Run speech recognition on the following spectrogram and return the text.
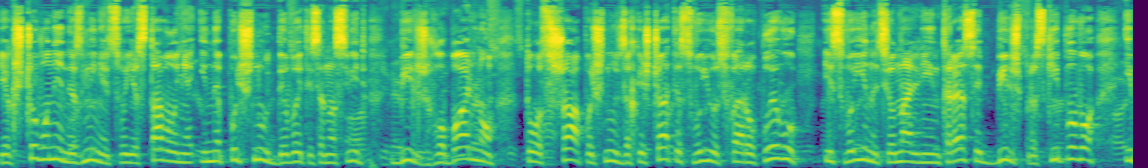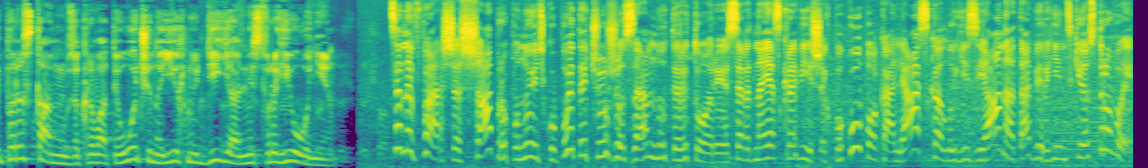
Якщо вони не змінять своє ставлення і не почнуть дивитися на світ більш глобально, то США почнуть захищати свою сферу впливу і свої національні інтереси більш прискіпливо і перестануть закривати очі на їхню діяльність в регіоні. Це не вперше США пропонують купити чужоземну територію. Серед найяскравіших покупок Аляска, Луїзіана та Віргінські острови.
